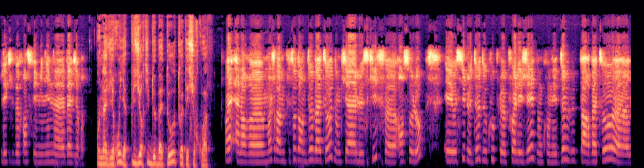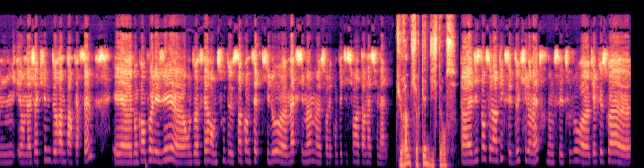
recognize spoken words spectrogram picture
l'équipe de France féminine d'aviron. En aviron, il y a plusieurs types de bateaux. Toi, t'es sur quoi? Ouais, alors moi je rame plutôt dans deux bateaux, donc il y a le skiff euh, en solo et aussi le deux de couple poids léger, donc on est deux par bateau euh, et on a chacune deux rames par personne. Et donc en poids léger, on doit faire en dessous de 57 kilos maximum sur les compétitions internationales. Tu rames sur quelle distance? Alors la distance olympique c'est 2 km, donc c'est toujours, quel que soit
